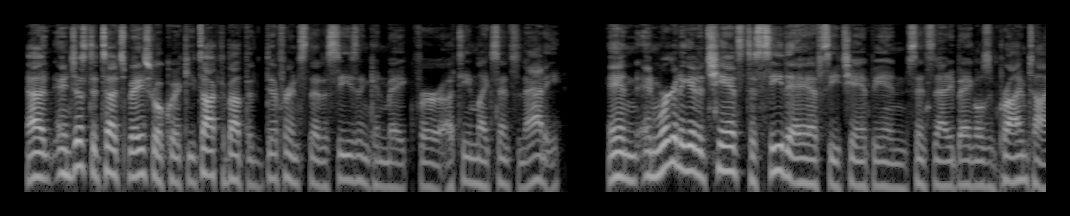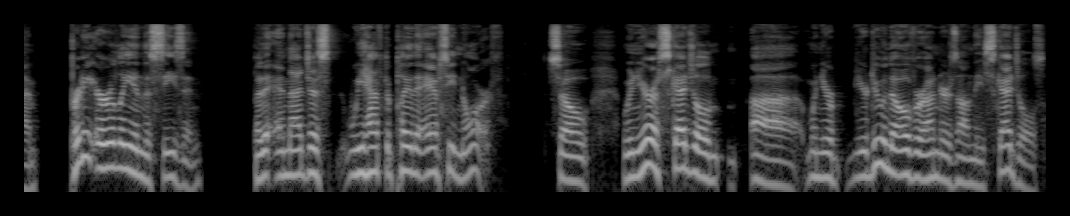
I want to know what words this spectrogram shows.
And, and just to touch base real quick, you talked about the difference that a season can make for a team like Cincinnati. And and we're going to get a chance to see the AFC champion Cincinnati Bengals in prime time pretty early in the season. But and that just we have to play the AFC North. So when you're a schedule uh when you're you're doing the over unders on these schedules,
